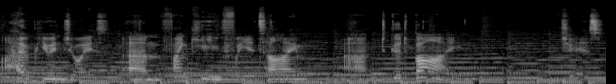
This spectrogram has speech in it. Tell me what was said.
I hope you enjoy it. Um, thank you for your time and goodbye. Cheers.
